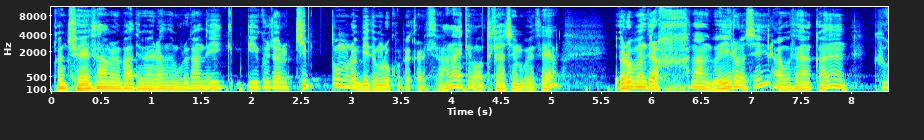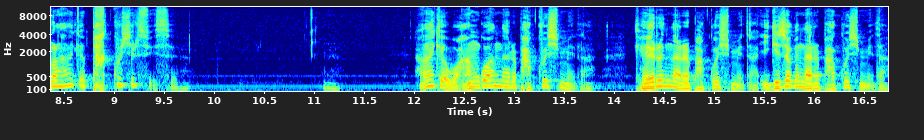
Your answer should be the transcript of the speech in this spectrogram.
그건 죄 사함을 받으면라는 우리 가운데 이, 이 구절을 기쁨으로 믿음으로 고백할 수 있어요. 하나님께는 어떻게 하시는 분이세요? 여러분들이 아, 난 왜 이러지? 라고 생각하는 그걸 하나님께 바꾸실 수 있어요. 하나님께 완고한 나를 바꾸십니다. 게으른 나를 바꾸십니다. 이기적인 나를 바꾸십니다.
